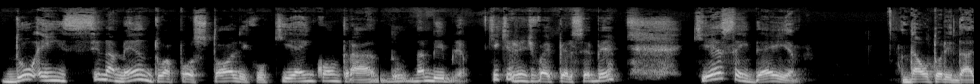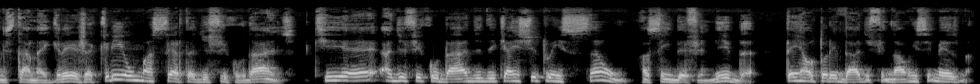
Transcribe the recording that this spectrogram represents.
do ensinamento apostólico que é encontrado na Bíblia. O que, que a gente vai perceber? Que essa ideia da autoridade estar na igreja cria uma certa dificuldade, que é a dificuldade de que a instituição assim definida tem autoridade final em si mesma.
